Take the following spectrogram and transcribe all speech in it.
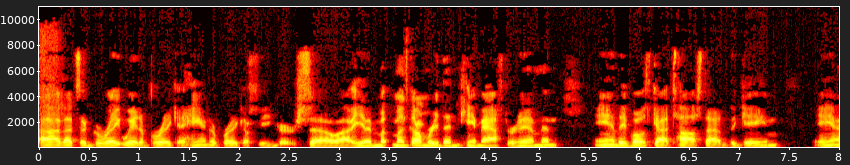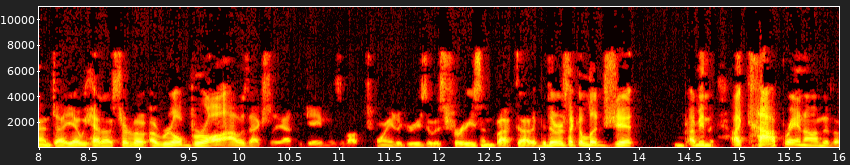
uh, that's a great way to break a hand or break a finger. So, uh, you know, M- Montgomery then came after him and, and they both got tossed out of the game. And, uh, yeah, we had a sort of a, a real brawl. I was actually at the game. It was about 20 degrees. It was freezing, but, uh, there was like a legit I mean, a cop ran onto the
